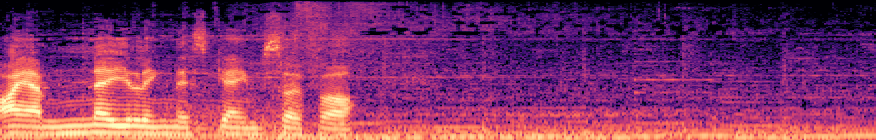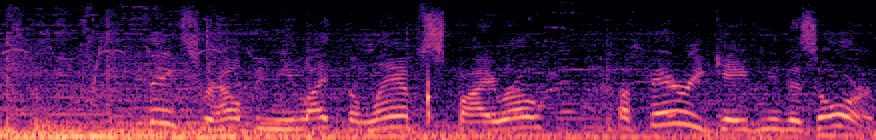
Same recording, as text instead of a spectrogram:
I am nailing this game so far. Thanks for helping me light the lamp, Spyro. A fairy gave me this orb,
